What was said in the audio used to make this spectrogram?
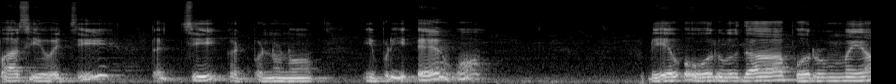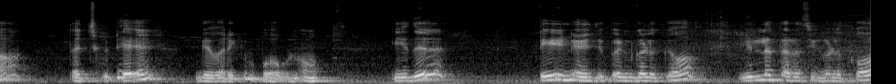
பாசியை வச்சு தைச்சி கட் பண்ணணும். இப்படியே அப்படியே ஒரு இதாக பொறுமையாக தைச்சிக்கிட்டே இங்கே வரைக்கும் போகணும். இது டீனேஜ் பெண்களுக்கோ இல்லத்தரசிகளுக்கோ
